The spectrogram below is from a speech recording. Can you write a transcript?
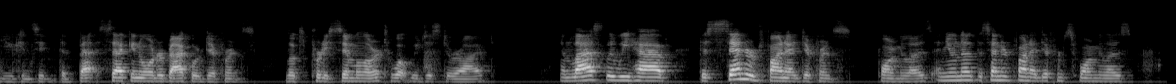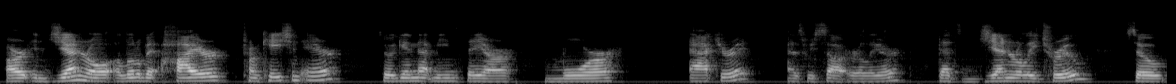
you can see the second order backward difference looks pretty similar to what we just derived. And lastly, we have the centered finite difference formulas. And you'll note the centered finite difference formulas are in general a little bit higher truncation error. So again, that means they are more accurate, as we saw earlier. That's generally true. So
